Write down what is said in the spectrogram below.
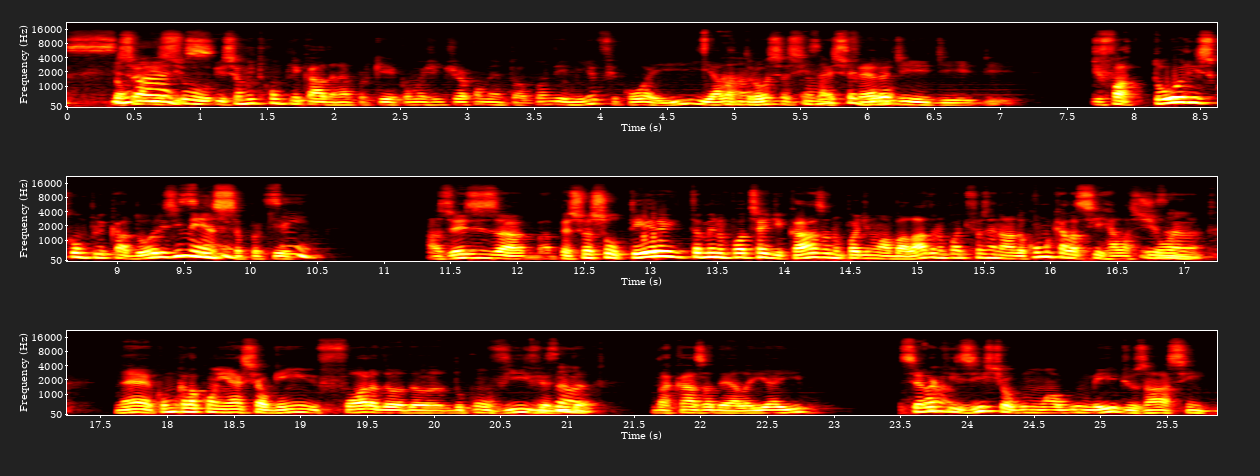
São Isso, vários. isso, isso é muito complicado, né? Porque, como a gente já comentou, a pandemia ficou aí e ela Ah, trouxe assim, uma esfera de, de, de, de fatores complicadores imensa. Sim, porque sim. às vezes a, a pessoa é solteira e também não pode sair de casa, não pode ir numa balada, não pode fazer nada. Como que ela se relaciona? Exato. Né? Como que ela conhece alguém fora do, do, do convívio ali da, da casa dela? E aí, será Ah. que existe algum, algum meio de usar assim?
